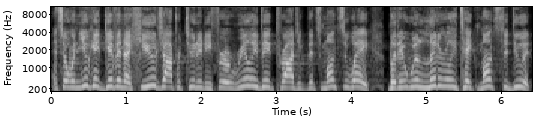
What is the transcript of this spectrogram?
And so when you get given a huge opportunity for a really big project that's months away, but it will literally take months to do it,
